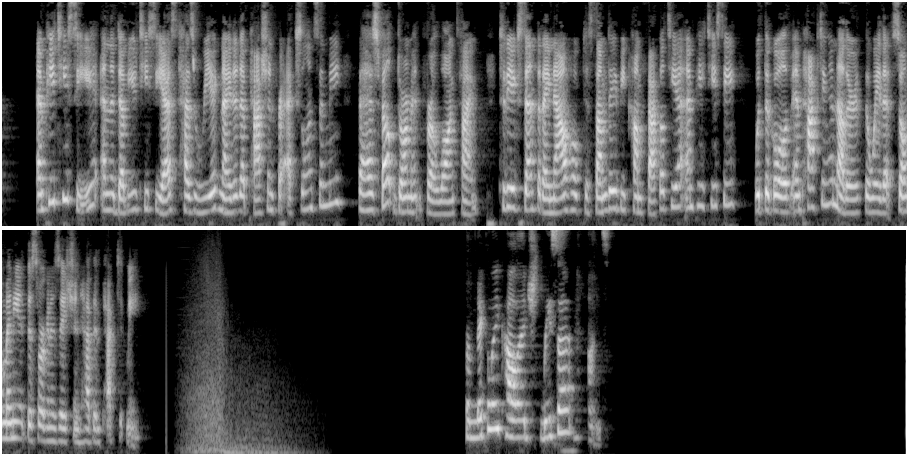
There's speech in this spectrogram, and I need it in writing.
MPTC and the WTCS has reignited a passion for excellence in me that has felt dormant for a long time, to the extent that I now hope to someday become faculty at MPTC with the goal of impacting another the way that so many at this organization have impacted me. From Nicolet College, Lisa Hunt.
